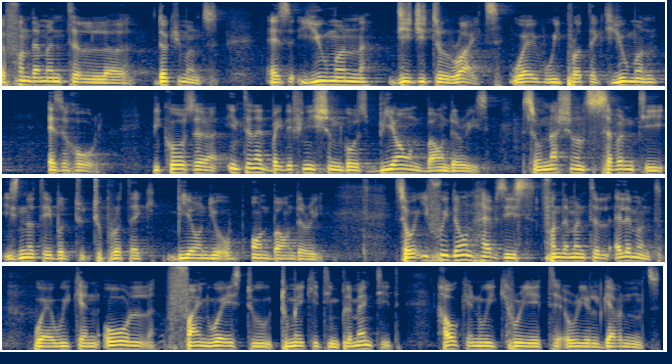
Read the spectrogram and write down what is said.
a fundamental uh, document as human digital rights, where we protect human as a whole. Because uh, internet by definition goes beyond boundaries. So national sovereignty is not able to, to protect beyond your own boundary. So if we don't have this fundamental element where we can all find ways to, to make it implemented, how can we create a real governance?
